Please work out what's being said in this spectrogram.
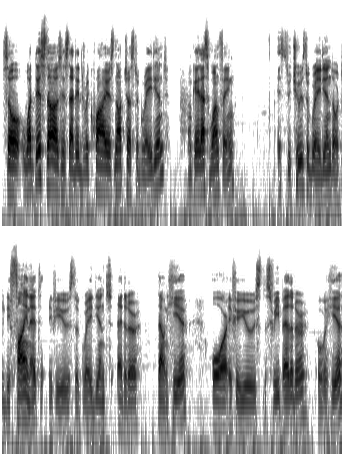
So what this does is that it requires not just a gradient, okay, that's one thing, is to choose the gradient or to define it if you use the gradient editor down here or if you use the sweep editor over here.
